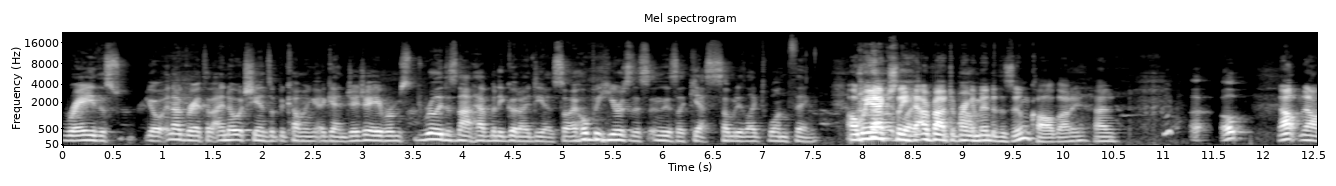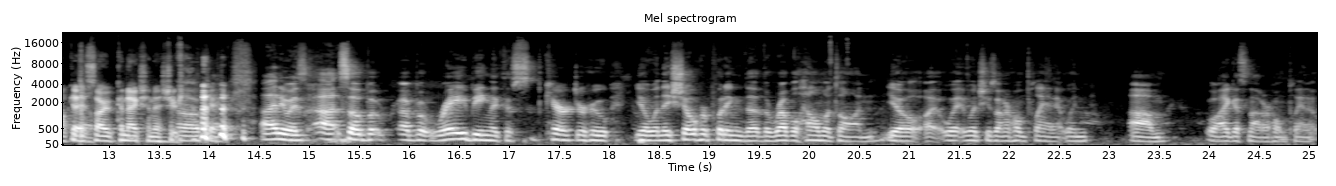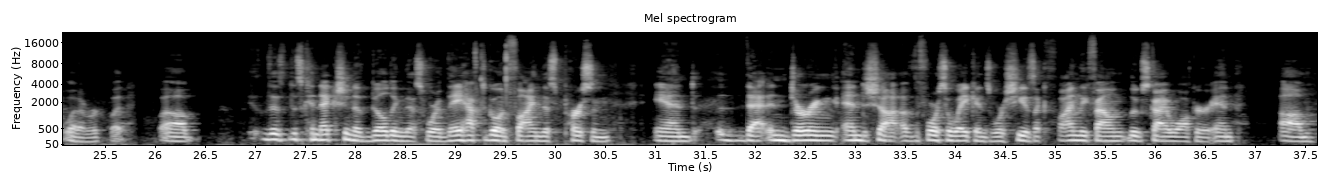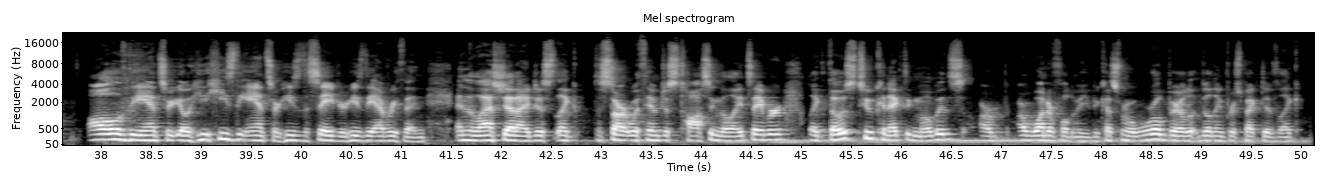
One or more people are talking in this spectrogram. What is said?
Rey, this you know, and now granted, I know what she ends up becoming. Again, J.J. Abrams really does not have many good ideas, so I hope he hears this and he's like, yes, somebody liked one thing. Oh, we actually But, are about to bring um, him into the Zoom call, buddy. I, Oh, no, no, okay, sorry, connection issue. Oh, okay. Uh, anyways, uh, so but uh, but Rey being like this character who you know when they show her putting the the rebel helmet on, you know uh, when, when she's on her home planet, when um, well I guess not her home planet, whatever, but uh, this this connection of building this where they have to go and find this person. And that enduring end shot of the Force Awakens, where she has like finally found Luke Skywalker, and um, all of the answer. You know, he he's the answer. He's the savior. He's the everything. And the Last Jedi, just like to start with him just tossing the lightsaber, like those two connecting moments are are wonderful to me because from a world building perspective, like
